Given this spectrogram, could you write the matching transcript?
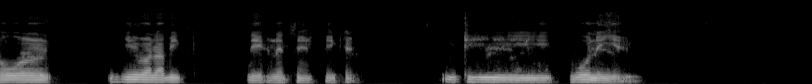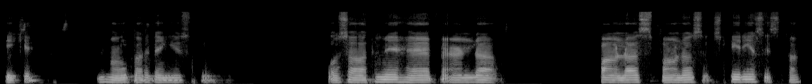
और ये वाला भी देख लेते हैं, ठीक है? डी वो नहीं है, ठीक है? नो कर देंगे इसको। और साथ में है पैंडा पांडास पांडास एक्सपीरियंस इसका।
